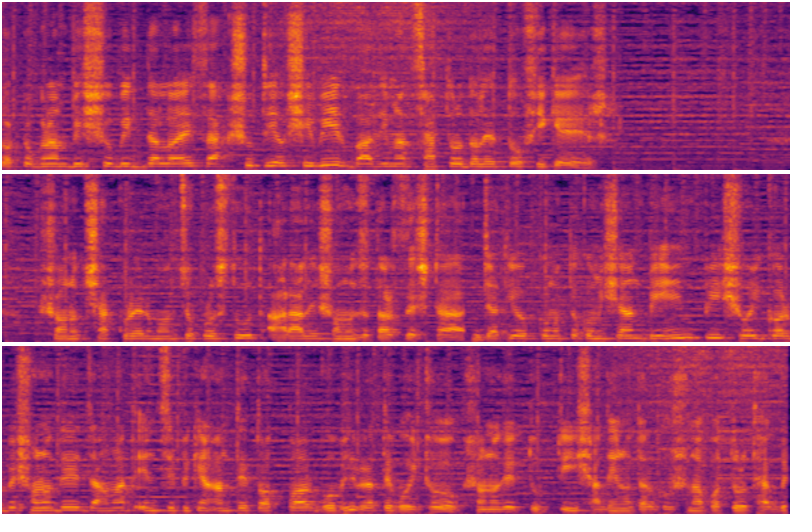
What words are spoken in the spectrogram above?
চট্টগ্রাম বিশ্ববিদ্যালয়ে চাকসুতীয় শিবির, বাজিমাত ছাত্রদলের তৌফিকের। সনদ স্বাক্ষরের মঞ্চ প্রস্তুত, আড়ালে সমঝোতার চেষ্টা। জাতীয় ঐক্যমত্য কমিশন, বিএনপি সই করবে সনদে, জামাত এনসিপিকে আনতে তৎপর, গভীর রাতে বৈঠক। সনদের ত্রুটি স্বাধীনতার ঘোষণাপত্র থাকবে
